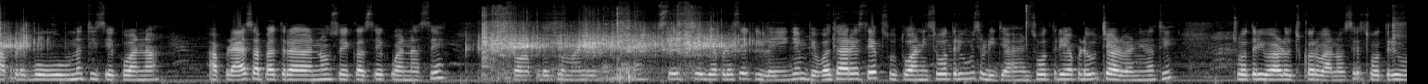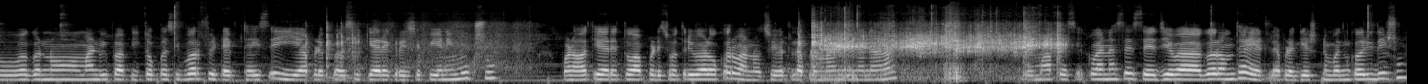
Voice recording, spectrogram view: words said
આપણે બહુ નથી શેકવાના. આપણે આશાપાત્રા નો શેકા શેકવાના છે. તો આપણે જો માંડવીના દાણા શેક આપણે શેકી લઈએ. કેમ કે વધારે શેકશું તો આની સોતરી ઉછળી જાય અને સોતરી આપણે ઉચાડવાની નથી. ચોતરીવાળો જ કરવાનો છે. ચોતરી વગરનો માંડવી પાકી તો પછી બરફી ટાઈપ થાય છે. એ આપણે પછી ક્યારેક રેસીપી એની મૂકશું. પણ અત્યારે તો આપણે ચોતરીવાળો કરવાનો છે. એટલે આપણે માંડવીના દાણા બહુ માપે શેકવાના છે. જેવા ગરમ થાય એટલે આપણે ગેસને બંધ કરી દઈશું.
